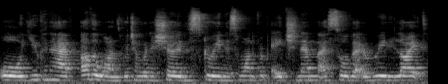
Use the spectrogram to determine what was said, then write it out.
or you can have other ones, which I'm going to show you on the screen. This one from H&M that I saw that I really liked.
